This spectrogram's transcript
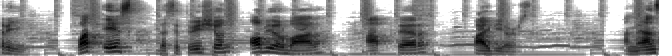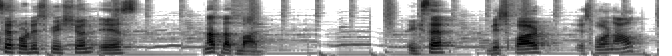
three. What is the situation of your bar after 5 years? And the answer for this question is not that bad. Except this part is worn out,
